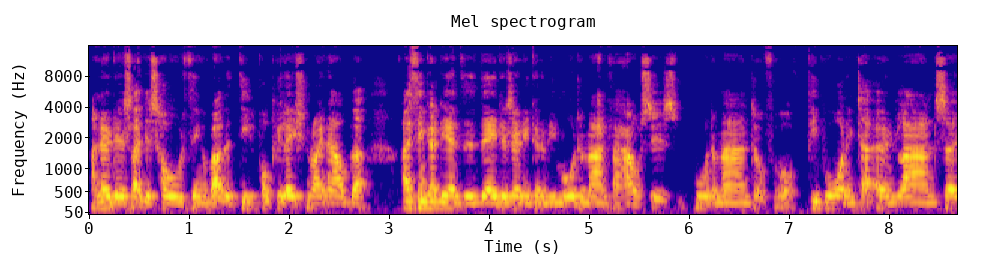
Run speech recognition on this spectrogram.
I know there's like this whole thing about the depopulation right now, but I think at the end of the day, there's only going to be more demand for houses, more demand of, of people wanting to own land. So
